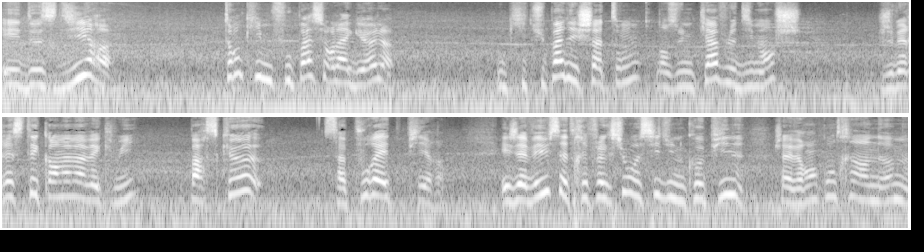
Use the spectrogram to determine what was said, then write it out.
et de se dire, tant qu'il me fout pas sur la gueule, ou qu'il tue pas des chatons dans une cave le dimanche, je vais rester quand même avec lui, parce que ça pourrait être pire. Et j'avais eu cette réflexion aussi d'une copine. J'avais rencontré un homme,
